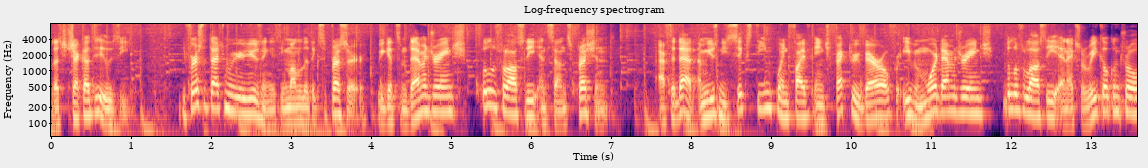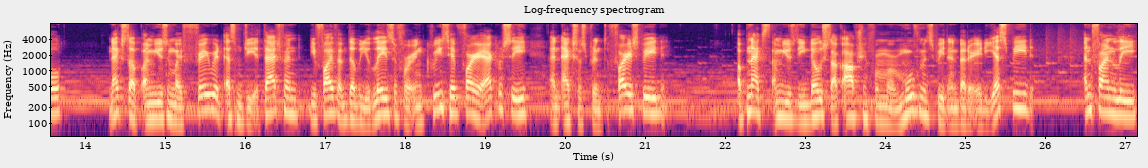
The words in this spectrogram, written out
Let's check out the Uzi. The first attachment we're using is the monolithic suppressor. We get some damage range, bullet velocity and sound suppression. After that, I'm using the 16.5 inch factory barrel for even more damage range, bullet velocity and extra recoil control. Next up, I'm using my favorite SMG attachment, the 5mW laser for increased hipfire accuracy and extra sprint to fire speed. Up next, I'm using the no stock option for more movement speed and better ADS speed. And finally,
